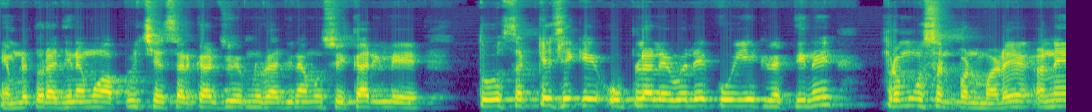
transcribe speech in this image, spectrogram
એમને તો રાજીનામું આપ્યું છે. સરકાર જો એમનું રાજીનામું સ્વીકારી લે, તો શક્ય છે કે ઉપલા લેવલે કોઈ એક વ્યક્તિને પ્રમોશન પણ મળે. અને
